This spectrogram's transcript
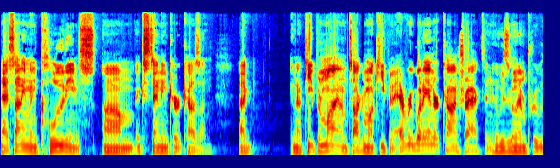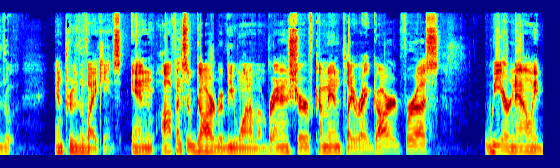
That's not even including um, extending Kirk Cousin. Uh, you know, keep in mind, I'm talking about keeping everybody under contract and who's going to improve the improve the Vikings. And offensive guard would be one of them. Brandon Scherff come in, play right guard for us. We are now a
